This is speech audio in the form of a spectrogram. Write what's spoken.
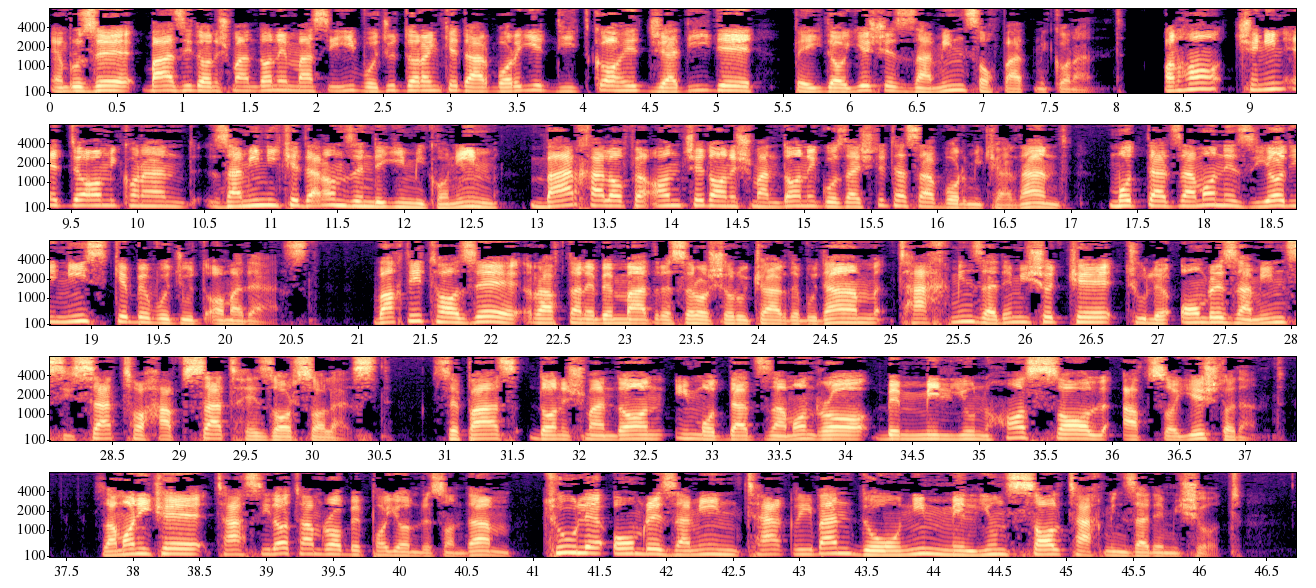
امروزه بعضی دانشمندان مسیحی وجود دارند که درباره دیدگاه جدید پیدایش زمین صحبت می کنند. آنها چنین ادعا می کنند زمینی که در آن زندگی می کنیم برخلاف آنچه دانشمندان گذشته تصور می کردند، مدت زمان زیادی نیست که به وجود آمده است. وقتی تازه رفتن به مدرسه را شروع کرده بودم، تخمین زده می شد که طول عمر زمین 300 تا 700 هزار سال است. سپس دانشمندان این مدت زمان را به میلیون ها سال افزایش دادند. زمانی که تحصیلاتم را به پایان رساندم، طول عمر زمین تقریبا دو میلیون سال تخمین زده می‌شد.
